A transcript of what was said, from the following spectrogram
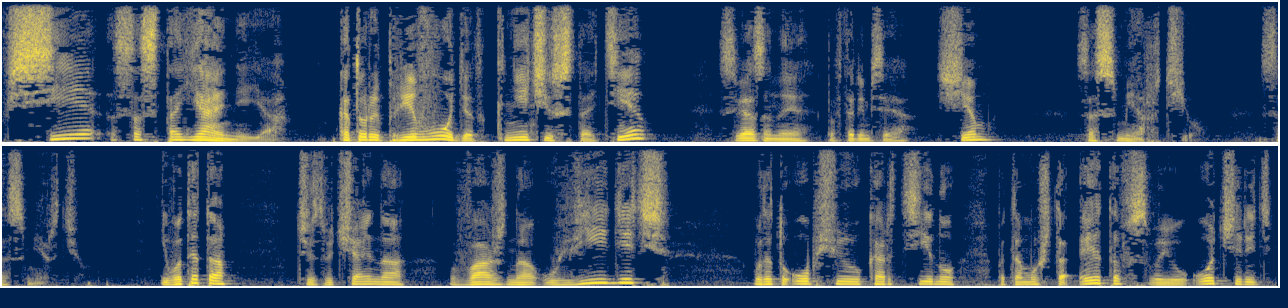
Все состояния, которые приводят к нечистоте, связанные, повторимся, с чем? Со смертью. Со смертью. И вот это чрезвычайно важно увидеть, вот эту общую картину, потому что это, в свою очередь,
